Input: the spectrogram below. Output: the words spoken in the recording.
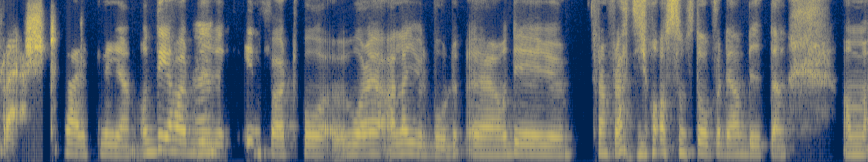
fräscht. Verkligen. Och det har mm. blivit mm. infört på våra alla julbord. Eh, och det är ju framförallt jag som står för den biten om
